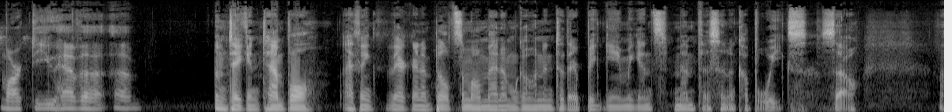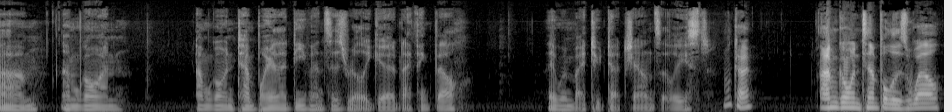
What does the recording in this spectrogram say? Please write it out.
Mark, do you have a, a I'm taking Temple. I think they're going to build some momentum going into their big game against Memphis in a couple weeks. So, um, I'm going, I'm going Temple here. That defense is really good. I think they'll, they win by two touchdowns at least. okay? I'm going Temple as well,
